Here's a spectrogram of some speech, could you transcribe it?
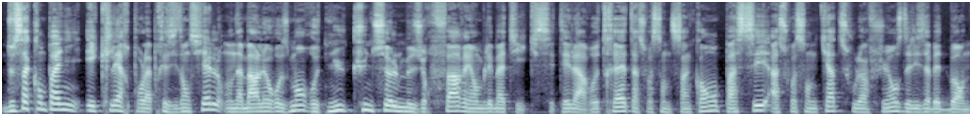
De sa campagne éclair pour la présidentielle, on n'a malheureusement retenu qu'une seule mesure phare et emblématique, c'était la retraite à 65 ans, passée à 64 sous l'influence d'Elisabeth Borne.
